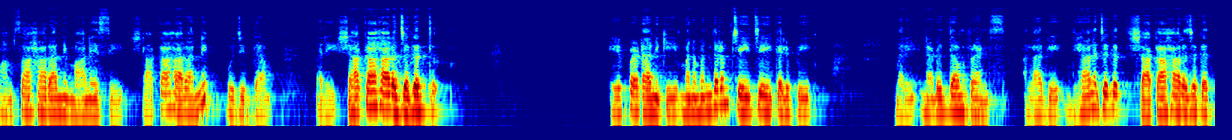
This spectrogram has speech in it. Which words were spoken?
మాంసాహారాన్ని మానేసి శాకాహారాన్ని భుజిద్దాం. మరి శాకాహార జగత్ ఏర్పడడానికి మనమందరం చేయి చేయి కలిపి మరి నడుద్దాం ఫ్రెండ్స్. అలాగే ధ్యాన జగత్ శాకాహార జగత్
